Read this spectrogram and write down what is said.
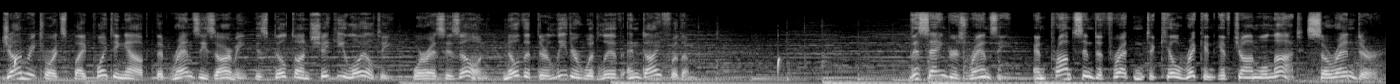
Jon retorts by pointing out that Ramsay's army is built on shaky loyalty, whereas his own know that their leader would live and die for them. This angers Ramsay, and prompts him to threaten to kill Rickon if Jon will not surrender.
